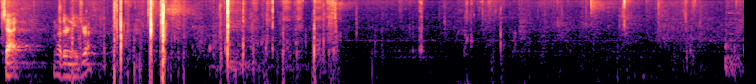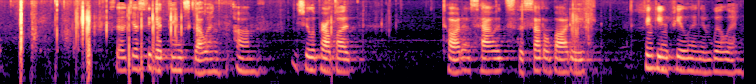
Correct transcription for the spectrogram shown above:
Jai, Mother Nidra. So just to get things going, um, Srila Prabhupada taught us how it's the subtle body, thinking, feeling, and willing.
